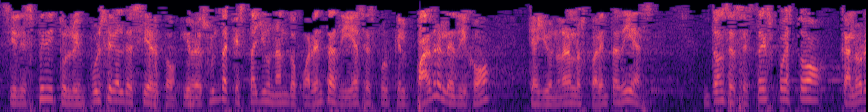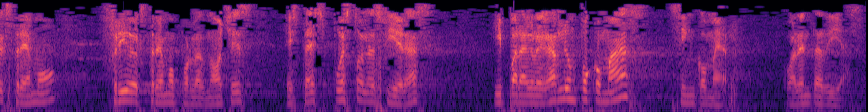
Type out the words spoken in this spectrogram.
si el Espíritu lo impulsa al desierto y resulta que está ayunando 40 días, es porque el Padre le dijo que ayunara los 40 días. Entonces, está expuesto calor extremo, frío extremo por las noches, está expuesto a las fieras y para agregarle un poco más, sin comer, 40 días.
